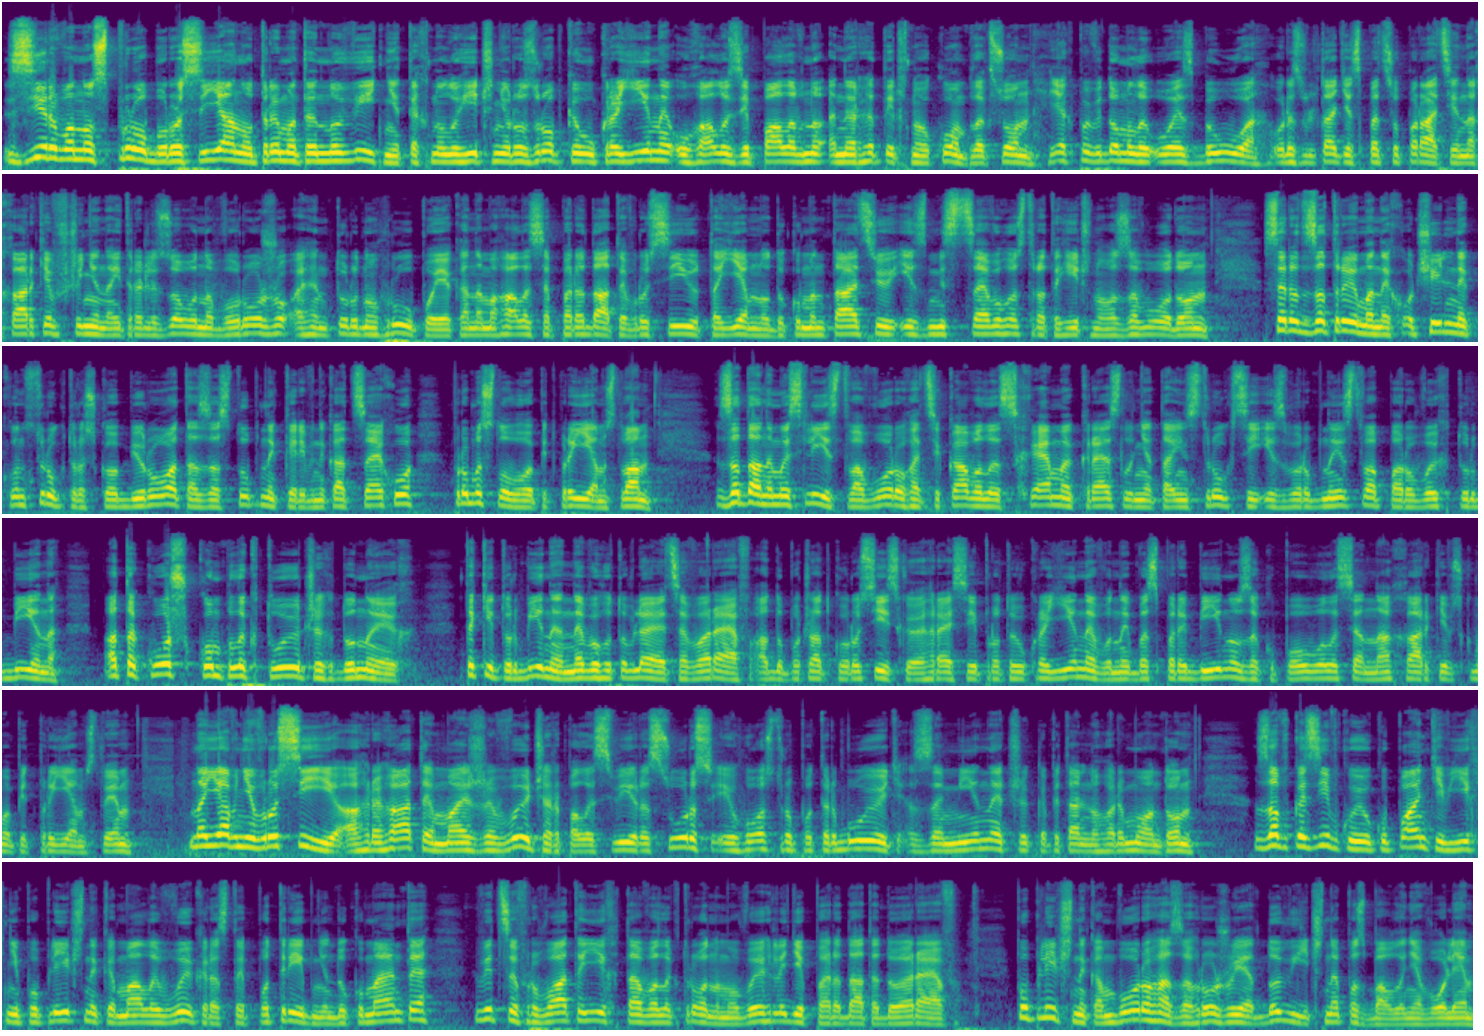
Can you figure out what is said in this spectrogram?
Зірвано спробу росіян отримати новітні технологічні розробки України у галузі паливно-енергетичного комплексу. Як повідомили у СБУ, у результаті спецоперації на Харківщині нейтралізовано ворожу агентурну групу, яка намагалася передати в Росію таємну документацію із місцевого стратегічного заводу. Серед затриманих очільник конструкторського бюро та заступник керівника цеху промислового підприємства. За даними слідства, ворога цікавили схеми креслення та інструкції із виробництва парових турбін, а також комплектуючих до них. Такі турбіни не виготовляються в РФ, а до початку російської агресії проти України вони безперебійно закуповувалися на харківському підприємстві. Наявні в Росії агрегати майже вичерпали свій ресурс і гостро потребують заміни чи капітального ремонту. За вказівкою окупантів їхні поплічники мали викрасти потрібні документи, відцифрувати їх та в електронному вигляді передати до РФ. Поплічникам ворога загрожує довічне позбавлення волі.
